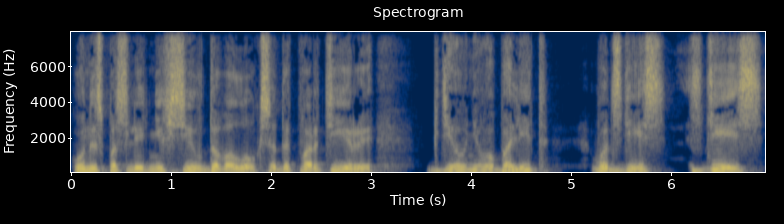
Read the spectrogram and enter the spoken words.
Он из последних сил доволокся до квартиры. Где у него болит? Вот здесь, здесь.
